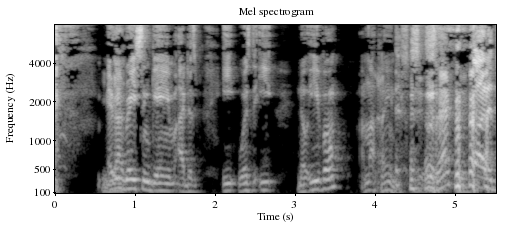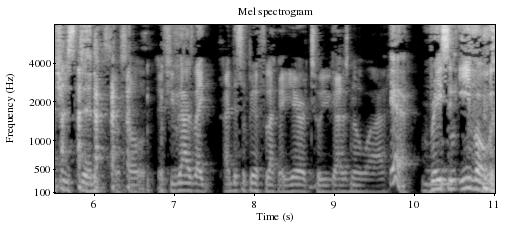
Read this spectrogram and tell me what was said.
Every got- racing game, I just eat. Where's the eat? No Evo. I'm not playing this. exactly. Not interested. So, so if you guys like, I disappeared for like a year or two. You guys know why. Yeah, racing Evos.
